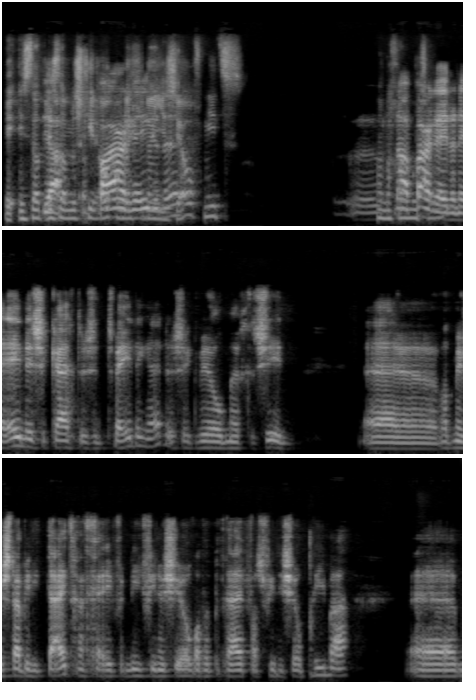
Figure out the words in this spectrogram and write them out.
Is dat, Ja, is dat misschien een ook omdat je redenen. jezelf niet... Eh, nou, een paar redenen. Eén is, ik krijg dus een tweeling. Hè? Dus ik wil mijn gezin eh, wat meer stabiliteit gaan geven. Niet financieel, want het bedrijf was financieel prima. Ehm,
